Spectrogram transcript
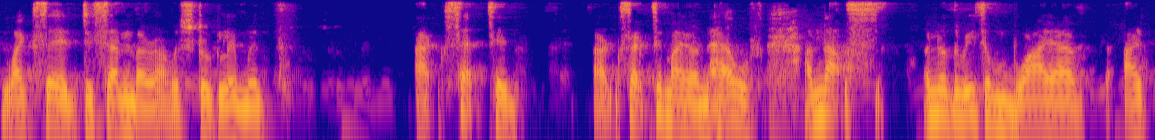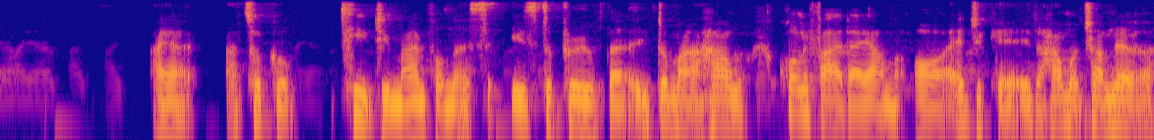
like I said, December I was struggling with accepting, accepting my own health, and that's another reason why I I I, I took up teaching mindfulness is to prove that it doesn't matter how qualified I am or educated, or how much I know,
